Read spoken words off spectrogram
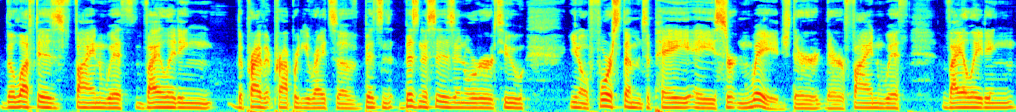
the left is fine with violating the private property rights of business businesses in order to you know force them to pay a certain wage. They're they're fine with violating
